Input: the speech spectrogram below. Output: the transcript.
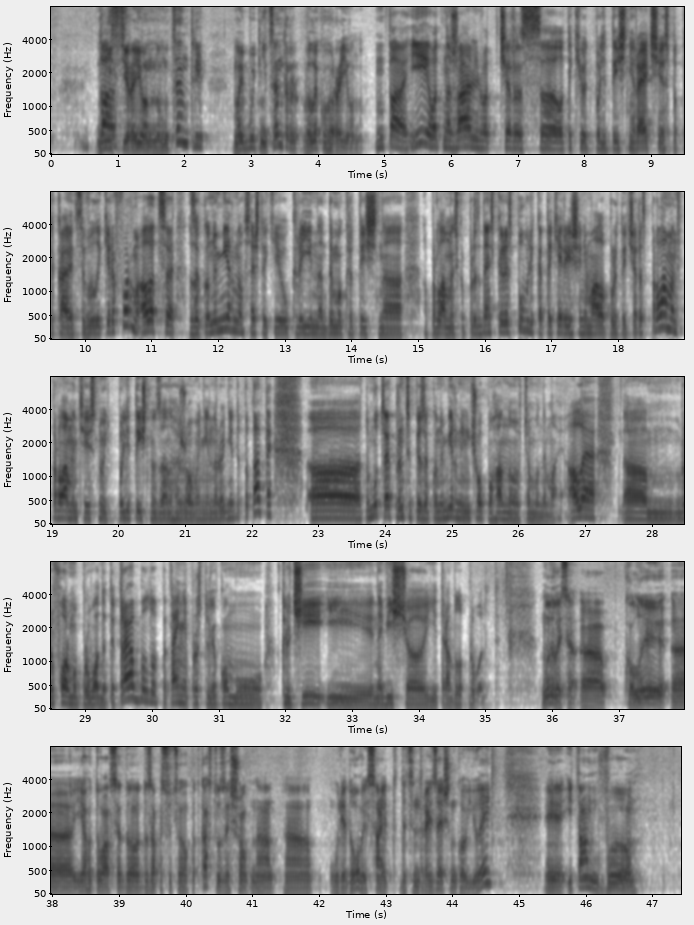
так. місті районному центрі майбутній центр великого району. Ну так, і от, на жаль, от через е, такі от політичні речі спотикаються великі реформи, але це закономірно, все ж таки, Україна демократична парламентсько-президентська республіка. Таке рішення мало пройти через парламент. В парламенті існують політично заангажовані народні депутати. Е, тому це, в принципі, закономірно, нічого поганого в цьому немає. Але ем, реформу проводити треба було. Питання просто в якому ключі і навіщо її треба було проводити? Ну, дивися, е, коли е, я готувався до до запису цього подкасту, зайшов на е, урядовий сайт decentralization.gov.ua, і там в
